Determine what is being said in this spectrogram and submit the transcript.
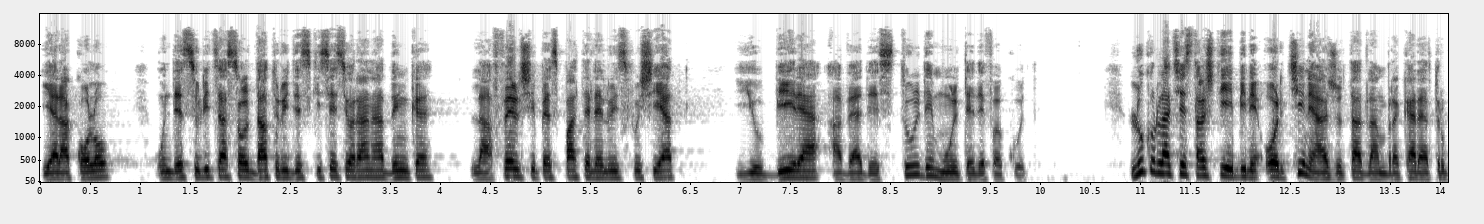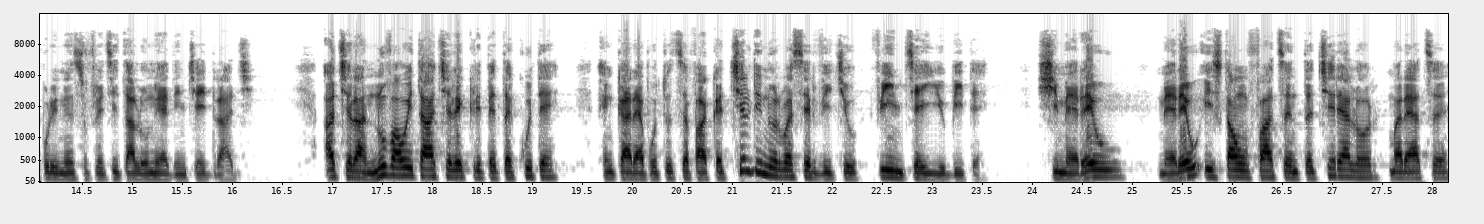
iar acolo, unde sulița soldatului deschisese o rană adâncă, la fel și pe spatele lui sfâșiat, iubirea avea destul de multe de făcut. Lucrul acesta îl știe bine oricine a ajutat la îmbrăcarea trupului neînsuflețit al unuia din cei dragi. Acela nu va uita acele clipe tăcute în care a putut să facă cel din urmă serviciu ființei iubite. Și mereu, mereu îi stau în față în tăcerea lor măreață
